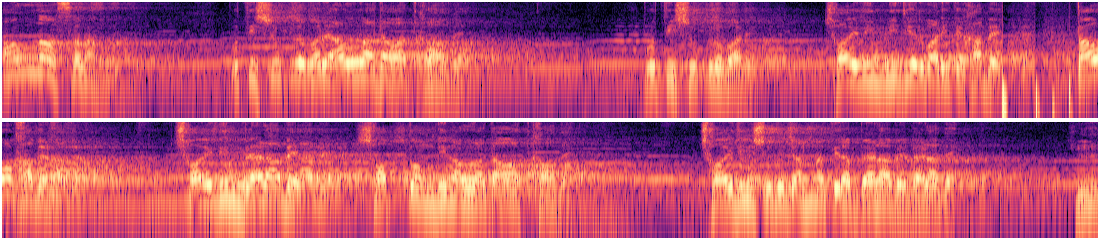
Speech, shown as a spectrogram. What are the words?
আল্লাহ সালাম দিবে। প্রতি শুক্রবারে আল্লাহ দাওয়াত খাওয়াবে। প্রতি শুক্রবারে। ছয় দিন নিজের বাড়িতে খাবে, তাও খাবে না। ছয় দিন বেড়াবে, সপ্তম দিন আল্লাহ দাওয়াত খাওয়াবে। ছয় দিন শুধু জান্নাতিরা বেড়াবে বেড়াবে। হুম?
